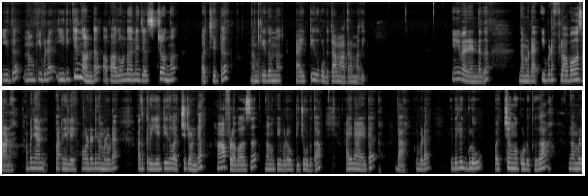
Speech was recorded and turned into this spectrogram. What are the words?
ഇത് നമുക്കിവിടെ ഇരിക്കുന്നുണ്ട്. അപ്പോൾ അതുകൊണ്ട് തന്നെ ജസ്റ്റ് ഒന്ന് വച്ചിട്ട് നമുക്കിതൊന്ന് ടൈറ്റ് ചെയ്ത് കൊടുത്താൽ മാത്രം മതി. ഇനി വരേണ്ടത് നമ്മുടെ ഇവിടെ ഫ്ലവേഴ്സ് ആണ്. അപ്പോൾ ഞാൻ പറഞ്ഞില്ലേ ഓൾറെഡി നമ്മളിവിടെ അത് ക്രിയേറ്റ് ചെയ്ത് വച്ചിട്ടുണ്ട്. ആ ഫ്ലവേഴ്സ് നമുക്ക് ഇവിടെ ഒട്ടിച്ചു കൊടുക്കാം. അതിനായിട്ട് ഇതാ ഇവിടെ ഇതിൽ ഗ്ലൂ വെച്ചങ്ങ് കൊടുക്കുക. നമ്മൾ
